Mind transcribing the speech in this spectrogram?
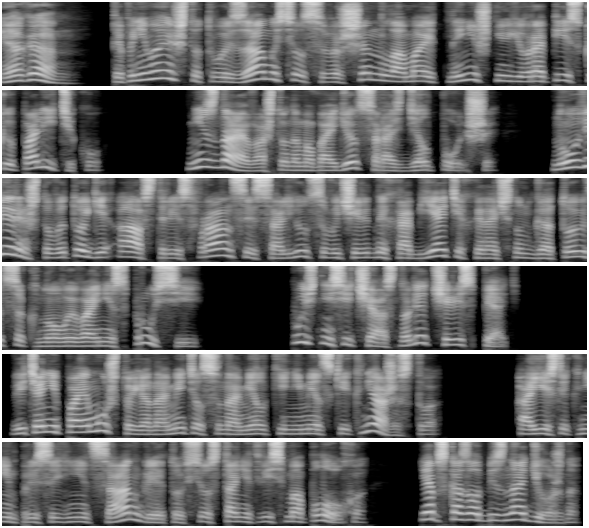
«Иоганн, ты понимаешь, что твой замысел совершенно ломает нынешнюю европейскую политику? Не знаю, во что нам обойдется раздел Польши. Но уверен, что в итоге Австрия с Францией сольются в очередных объятиях и начнут готовиться к новой войне с Пруссией. Пусть не сейчас, но лет через пять. Ведь они поймут, что я наметился на мелкие немецкие княжества. А если к ним присоединится Англия, то все станет весьма плохо. Я бы сказал, безнадежно.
